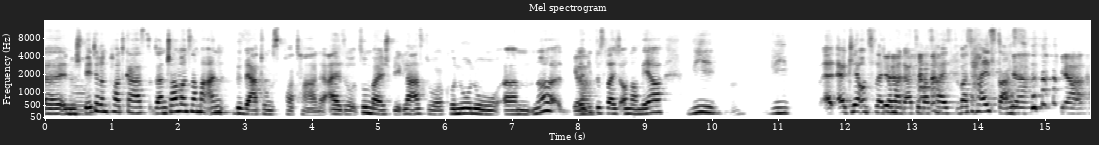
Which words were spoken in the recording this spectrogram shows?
äh, in einem späteren Podcast. Dann schauen wir uns nochmal an Bewertungsportale. Also zum Beispiel Glassdoor, Konono. Ähm, ne? Ja. Da gibt es vielleicht auch noch mehr. Wie, wie Erklär uns vielleicht ja. nochmal dazu, was heißt, was heißt das? Ja. Ja,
